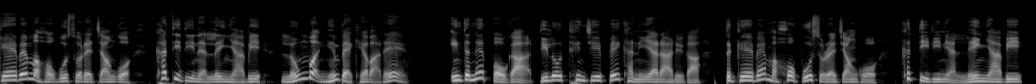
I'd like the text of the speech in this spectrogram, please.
ကယ်ပဲမဟုတ်ဘူးဆိုတဲ့အကြောင်းကိုခက်တီတီနဲ့လိန်ညာပြီးလုံးဝငင်းပယ်ခဲ့ပါတယ် အင်တာနက်ပေါ်ကဒီလိုထင်ကြေပေးခံနေရတာတွေကတကယ်ပဲမဟုတ်ဘူးဆိုတဲ့အကြောင်းကိုခက်တီတီနဲ့လိန်ညာပြီး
